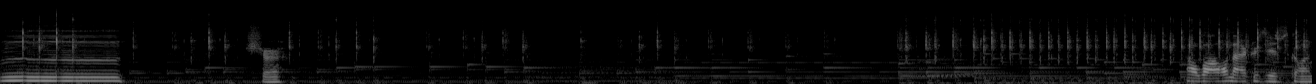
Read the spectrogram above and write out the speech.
Hmm. Sure. Oh wow, all my accuracy is gone.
